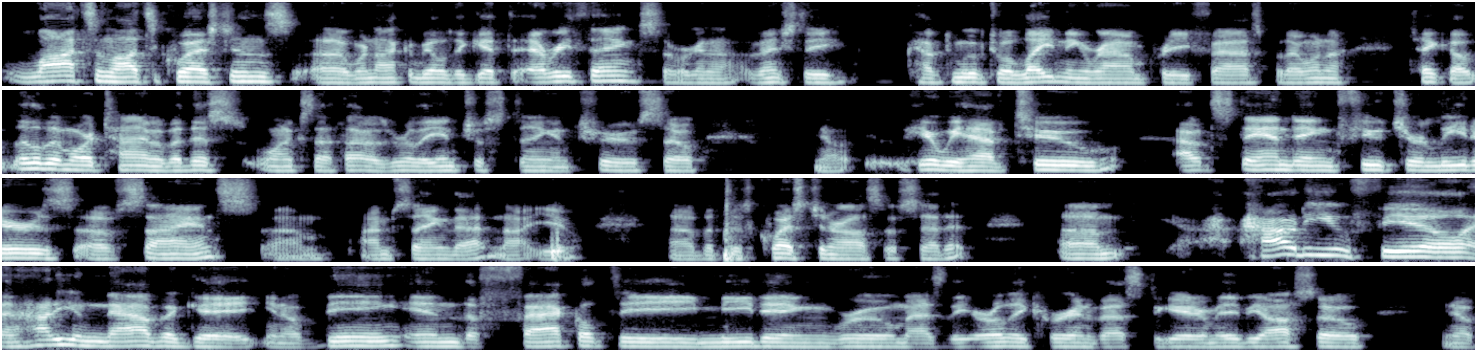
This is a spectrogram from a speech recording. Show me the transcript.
lots and lots of questions. Uh, we're not gonna be able to get to everything, so we're gonna eventually have to move to a lightning round pretty fast, but I wanna take a little bit more time about this one because I thought it was really interesting and true. So, you know, here we have two outstanding future leaders of science. Um, I'm saying that, not you, uh, but this questioner also said it. Um, how do you feel and how do you navigate, you know, being in the faculty meeting room as the early career investigator, maybe also, you know,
